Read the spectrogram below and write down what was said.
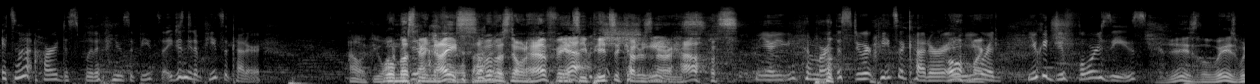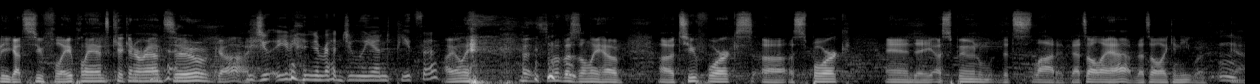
it's not hard to split a piece of pizza. You just need a pizza cutter. Oh, if you Well, want it must be nice. about Some of us don't have fancy Yeah, pizza cutters in our house. You know, you get a Martha Stewart pizza cutter, and Oh you my- were you could do foursies. Jeez Louise, what do you got? Souffle plans kicking around too? Gosh. Ju- you never had julienne pizza? I only, some of us only have uh, two forks, uh, a spork, and a, a spoon that's slotted. That's all I have. That's all I can eat with. Yeah.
